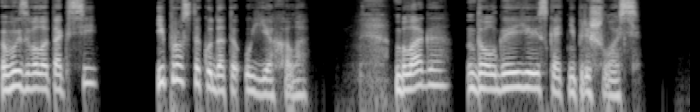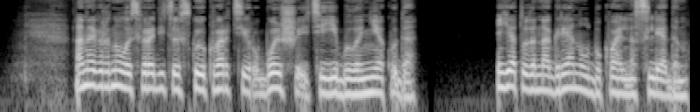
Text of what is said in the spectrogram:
Вызвала такси и просто куда-то уехала. Благо, долго ее искать не пришлось. Она вернулась в родительскую квартиру, больше идти ей было некуда. Я туда нагрянул буквально следом.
